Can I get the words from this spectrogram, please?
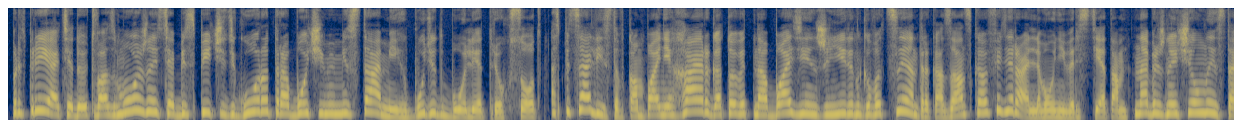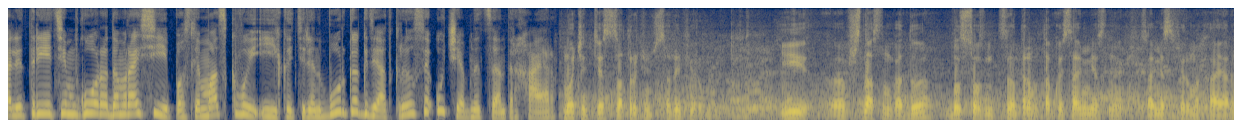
Предприятие дает возможность обеспечить город рабочими местами. Их будет более 300. А специалистов компания «Хайер» готовит на базе инжинирингового центра Казанского федерального университета. Набережные Челны стали третьим городом России после Москвы и Екатеринбурга, где открылся учебный центр «Хайер». Мы очень тесно сотрудничаем с этой фирмой. И э, в 2016 году был создан центр вот такой совместный, совместной фирмы Хайер.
